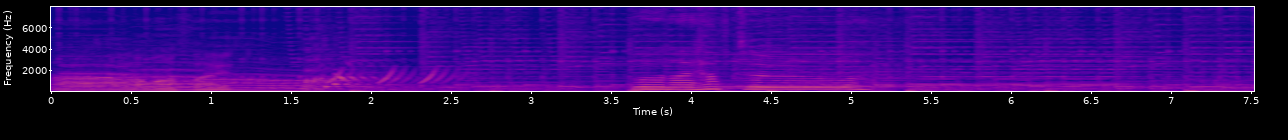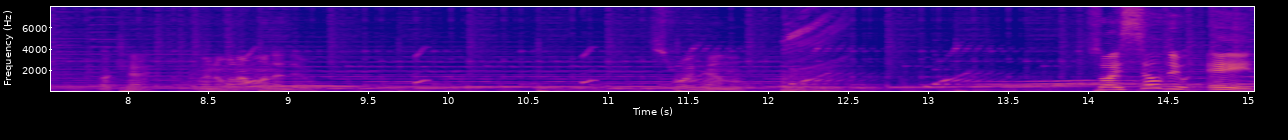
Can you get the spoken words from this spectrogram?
Uh, I don't want to fight. But I have to... Okay, I know what I want to do. Destroy him. So I still do 8,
